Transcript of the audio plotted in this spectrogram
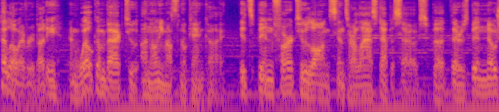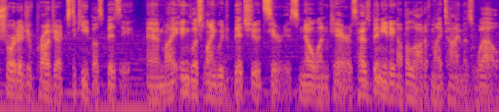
Hello everybody, and welcome back to Anonymous no Kenkai. It's been far too long since our last episode, but there's been no shortage of projects to keep us busy, and my English language BitChute series, No One Cares, has been eating up a lot of my time as well.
